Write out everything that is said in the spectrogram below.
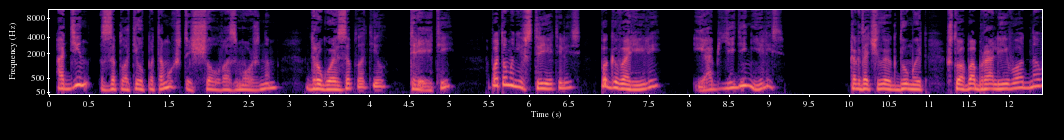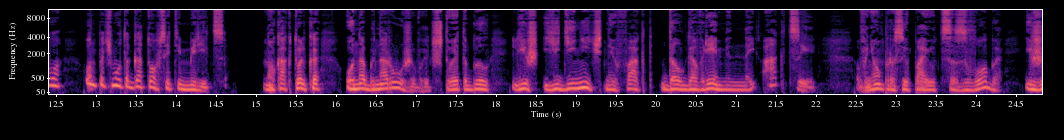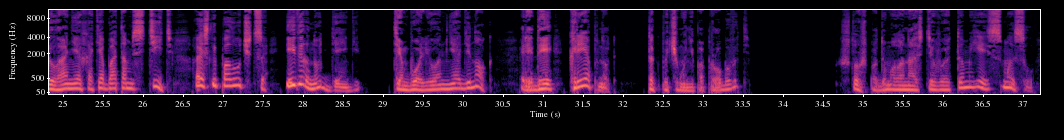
Один заплатил потому, что счел возможным, другой заплатил, третий, а потом они встретились, поговорили и объединились. Когда человек думает, что обобрали его одного, он почему-то готов с этим мириться. Но как только он обнаруживает, что это был лишь единичный факт долговременной акции, в нем просыпаются злоба и желание хотя бы отомстить, а если получится, и вернуть деньги. Тем более он не одинок. Ряды крепнут. Так почему не попробовать? Что ж, подумала Настя, в этом есть смысл.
